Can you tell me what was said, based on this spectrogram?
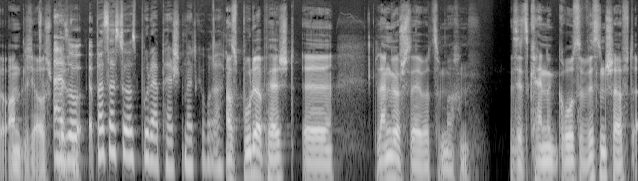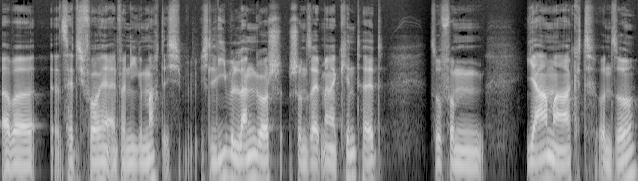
ordentlich aussprechen. Also, was hast du aus Budapest mitgebracht? Aus Budapest äh, Langosch selber zu machen. Das ist jetzt keine große Wissenschaft, aber das hätte ich vorher einfach nie gemacht. Ich, ich liebe Langosch schon seit meiner Kindheit, so vom Jahrmarkt und so.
